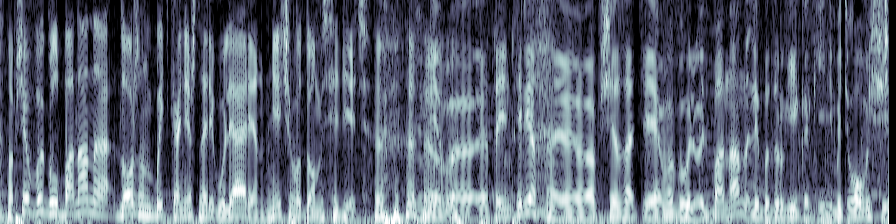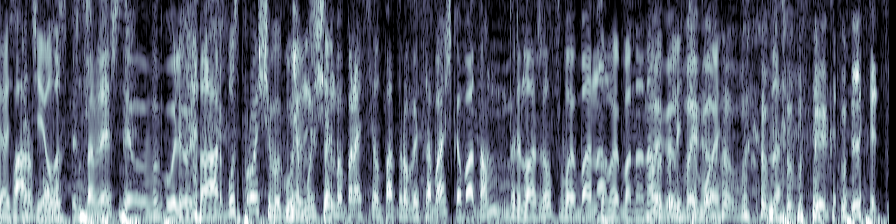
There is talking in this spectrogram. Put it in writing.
Но вообще выгул банана должен быть, конечно, регулярен. Нечего дома сидеть. Мне э, это интересно э, вообще затея выгуливать банан, либо другие какие-нибудь овощи. Части арбуз, тела. представляешь себе, выгуливать. А арбуз проще выгуливать. мужчина кстати. попросил потрогать собачку, а потом предложил свой банан. Свой банан, а выгулите мой. Выгулять.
